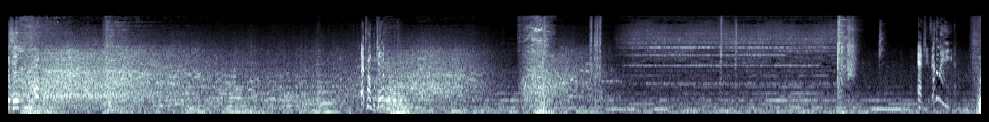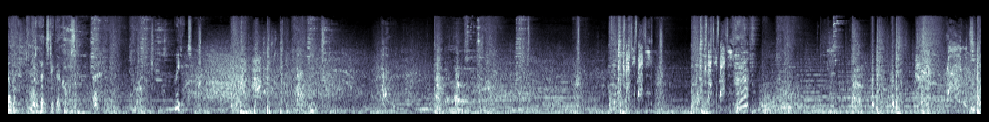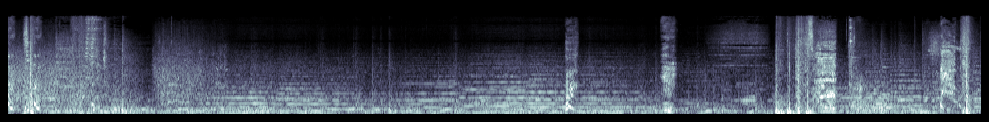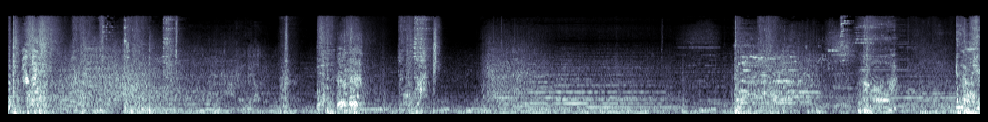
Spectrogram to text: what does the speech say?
versus Conquer. X Rumble champ. And she's in the lead. Well then, let events take their course. Greetings.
